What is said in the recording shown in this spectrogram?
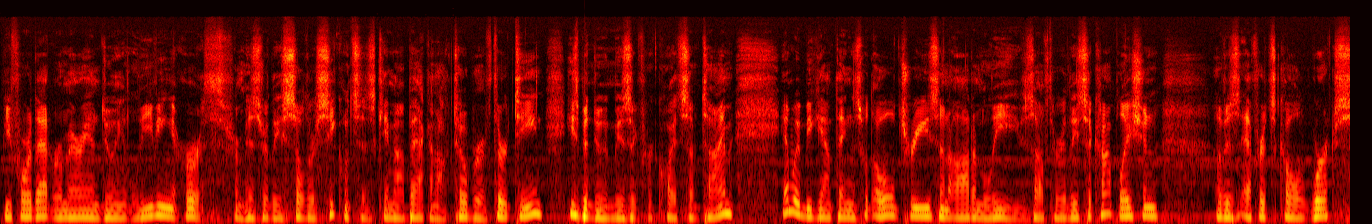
Before that, Romarium doing Leaving Earth from his release Solar Sequences came out back in October of 13. He's been doing music for quite some time. And we began things with Old Trees and Autumn Leaves off the release, a compilation of his efforts called Works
